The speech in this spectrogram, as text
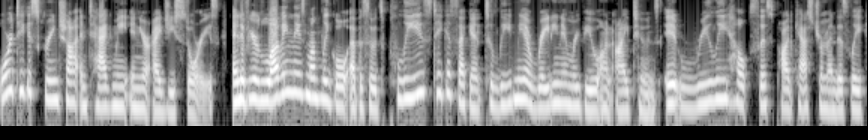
or take a screenshot and tag me in your IG stories. And if you're loving these monthly goal episodes, please take a second to leave me a rating and review on iTunes. It really helps this podcast tremendously,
